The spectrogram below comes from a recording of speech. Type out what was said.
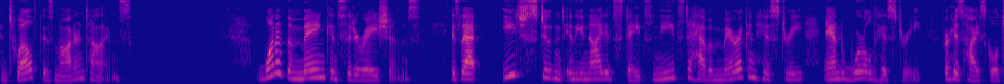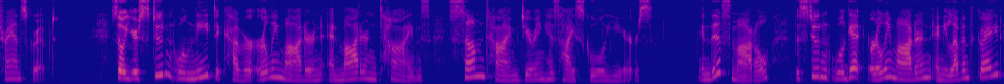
and twelfth is Modern Times. One of the main considerations is that each student in the United States needs to have American history and world history for his high school transcript. So your student will need to cover early modern and modern times sometime during his high school years. In this model, the student will get early modern in 11th grade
